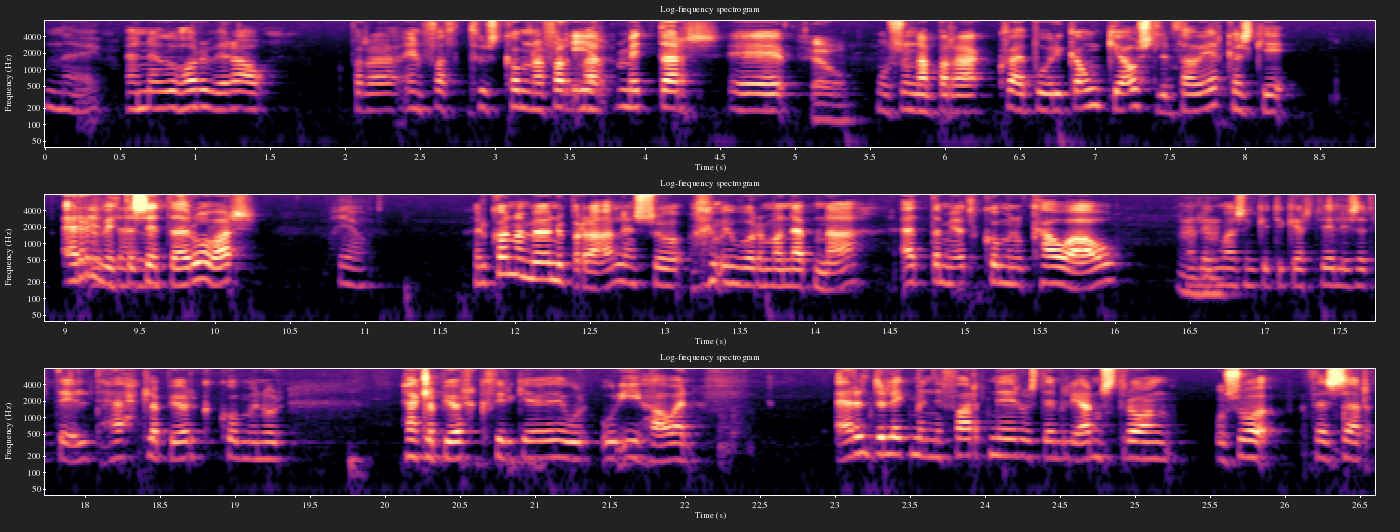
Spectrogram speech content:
nei, en ef þú horfir á bara einfalt, þú veist, komnar farnar mittar e, já, og svona bara hvað er búið í gangi á áslum þá er kannski erfitt að setja þær ofar. Já, Það eru konar með önnubral eins og við vorum að nefna. Edda Mjöll komin úr K.A. Það er leikmaður sem getur gert vel í þessari dild Hekla Björk komin úr Hekla Björk fyrir gefið úr, úr IH en erundur leikmenni farnir og Emily Armstrong og svo þessar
